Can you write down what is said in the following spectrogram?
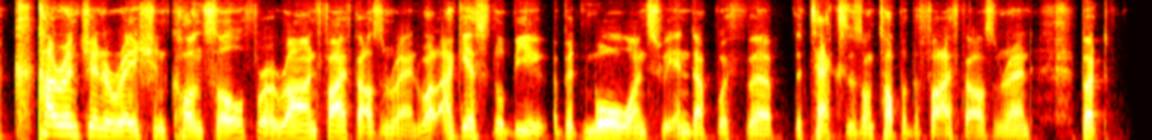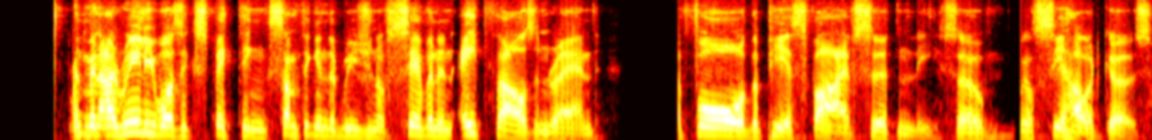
a current generation console for around 5000 rand. Well i guess it'll be a bit more once we end up with the, the taxes on top of the 5000 rand. But i mean i really was expecting something in the region of 7 and 8000 rand for the ps5 certainly. So we'll see how it goes.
